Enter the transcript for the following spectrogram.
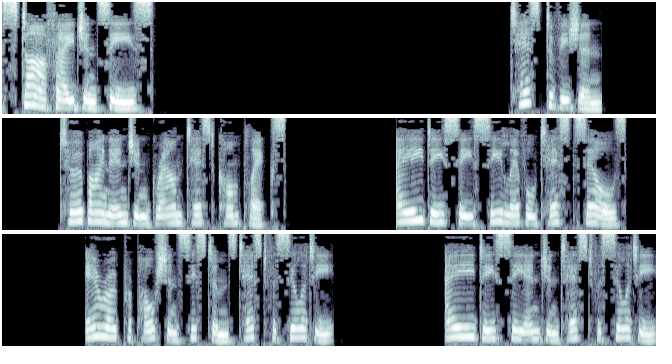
Staff agencies Test Division Turbine Engine Ground Test Complex AEDC Sea-Level Test Cells Aero Propulsion Systems Test Facility AEDC Engine Test Facility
